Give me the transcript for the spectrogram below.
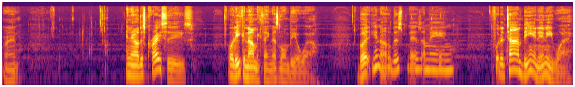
right? And now this crisis, or the economic thing, that's gonna be a while. But you know, this is, I mean, for the time being, anyway.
